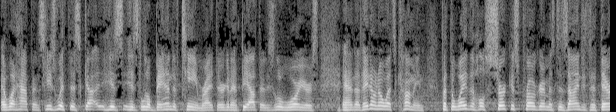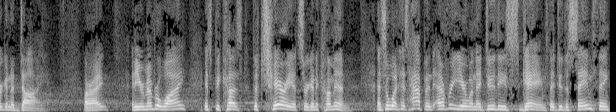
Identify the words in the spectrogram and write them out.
and what happens? He's with this guy, his, his little band of team, right? They're going to be out there, these little warriors, and uh, they don't know what's coming. But the way the whole circus program is designed is that they're going to die, all right? And you remember why? It's because the chariots are going to come in. And so, what has happened every year when they do these games, they do the same thing.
